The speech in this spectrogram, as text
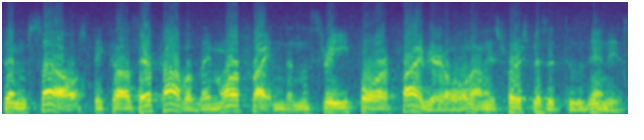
themselves because they're probably more frightened than the three, four, or five-year-old on his first visit to the dentist.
